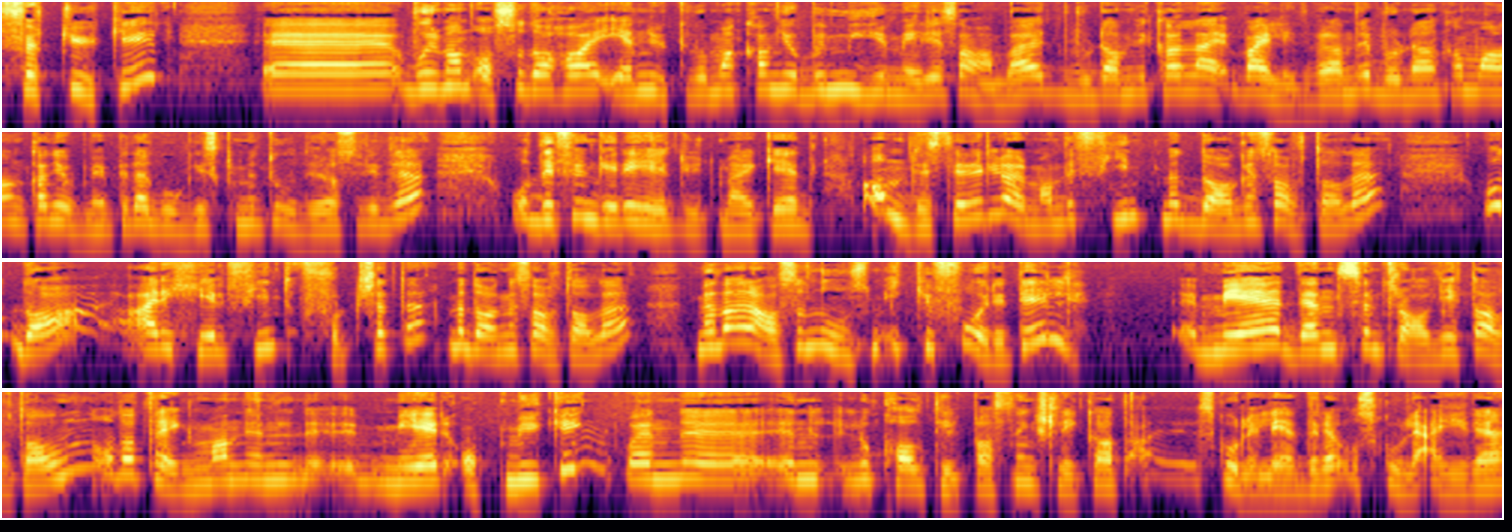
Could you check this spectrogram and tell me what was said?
40 uker. Eh, hvor man også da har en uke hvor man kan jobbe mye mer i samarbeid. Hvordan vi kan veilede hverandre, hvordan kan man kan jobbe med pedagogiske metoder osv. Og, så og det fungerer helt utmerket. Andre steder klarer man det fint med dagens avtale. Og da er det helt fint å fortsette med dagens avtale. Men det er altså noen som ikke får det til med den sentralgitte avtalen, og da trenger man en eh, mer oppmyking og en, eh, en lokal tilpasning, slik at skoleledere og skoleeiere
